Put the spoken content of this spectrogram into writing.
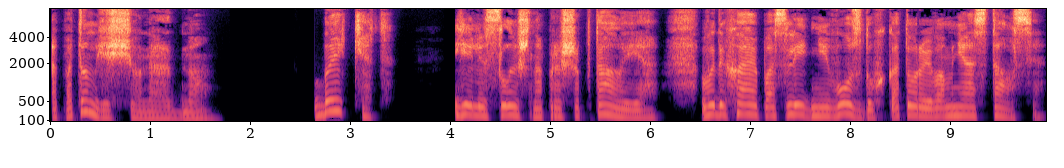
А потом еще на одно. «Беккет», — еле слышно прошептала я, выдыхая последний воздух, который во мне остался.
